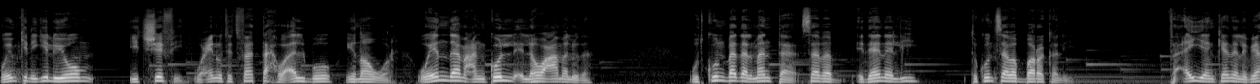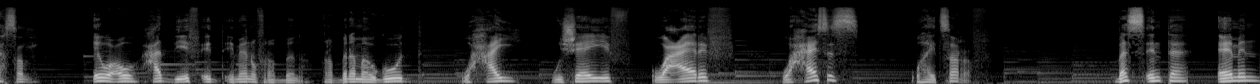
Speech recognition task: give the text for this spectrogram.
ويمكن يجي له يوم يتشفي وعينه تتفتح وقلبه ينور ويندم عن كل اللي هو عمله ده. وتكون بدل ما انت سبب إدانة ليه تكون سبب بركة ليه. فايا كان اللي بيحصل اوعوا حد يفقد إيمانه في ربنا. ربنا موجود وحي وشايف وعارف وحاسس وهيتصرف. بس أنت آمن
